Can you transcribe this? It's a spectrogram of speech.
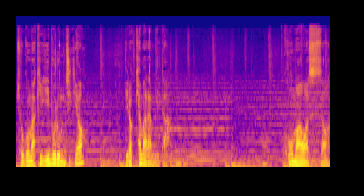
조그맣게 입을 움직여 이렇게 말합니다. 고마웠어.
